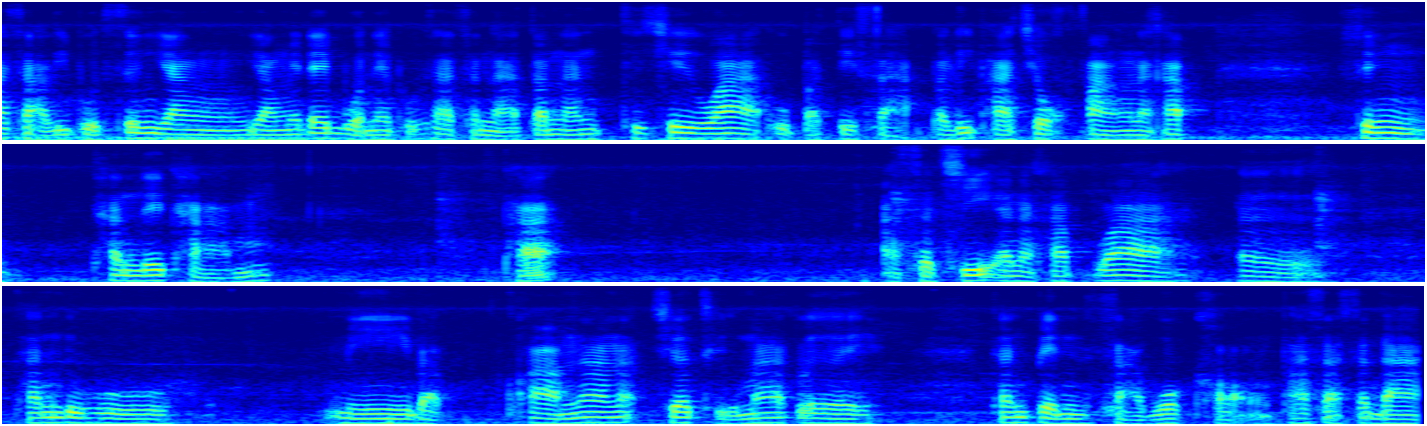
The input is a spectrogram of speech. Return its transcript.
ภาษาลิบุตรซึ่งยังยังไม่ได้บวชในพุทธศาสนาตอนนั้นที่ชื่อว่าอุปติสสะปริภาชกฟังนะครับ ซึ่งท่านได้ถามพระอัสสชินะครับว่า เออท่านดูมีแบบความน่าเชื่อถือมากเลย ท่านเป็นสาวกของพระศาสดา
